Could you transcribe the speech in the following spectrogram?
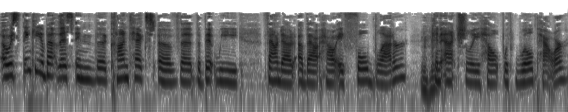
I was thinking about this in the context of the, the bit we found out about how a full bladder mm-hmm. can actually help with willpower,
